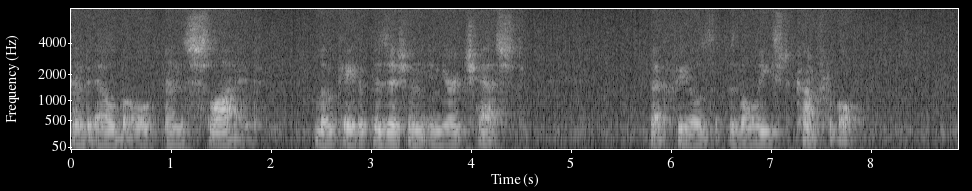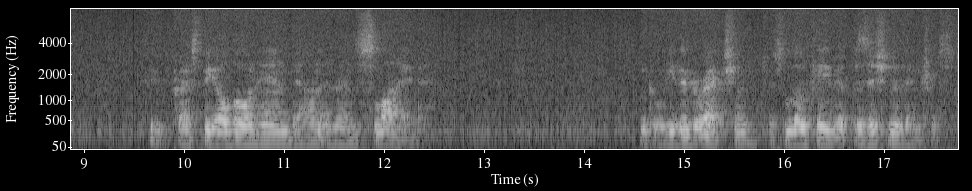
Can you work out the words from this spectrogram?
and elbow and slide. Locate a position in your chest that feels the least comfortable. So you press the elbow and hand down and then slide. You go either direction, just locate a position of interest.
